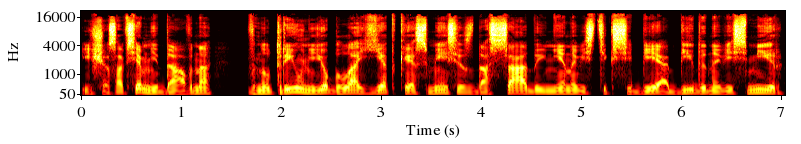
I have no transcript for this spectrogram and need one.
Еще совсем недавно внутри у нее была едкая смесь из досады, ненависти к себе, обиды на весь мир,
